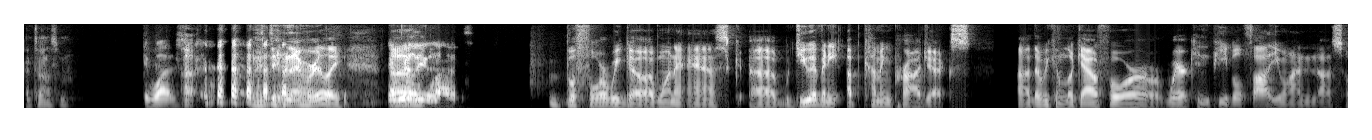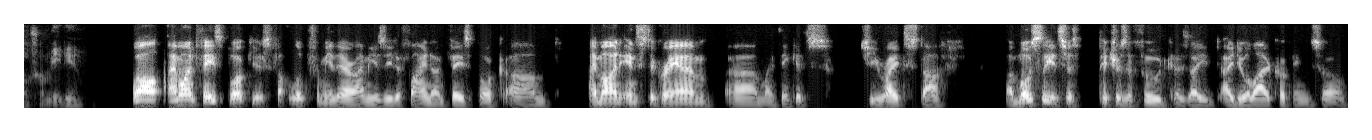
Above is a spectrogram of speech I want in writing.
That's awesome. It was. Uh, that really? it um, really was. Before we go, I want to ask: uh, Do you have any upcoming projects uh, that we can look out for, or where can people follow you on uh, social media? Well, I'm on Facebook. You just look for me there. I'm easy to find on Facebook. Um, I'm on Instagram. Um, I think it's she writes stuff. Uh, mostly, it's just pictures of food because I I do a lot of cooking. So,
